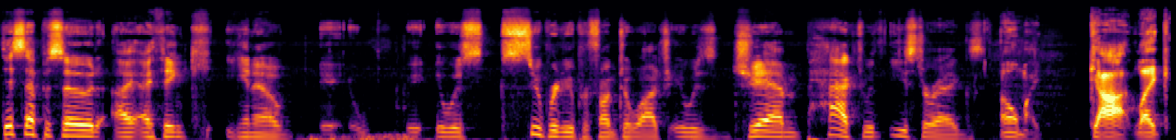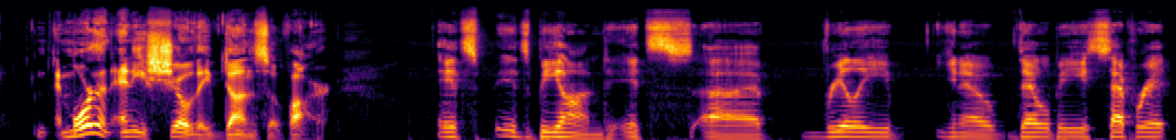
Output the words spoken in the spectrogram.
this episode, I, I think you know, it, it, it was super duper fun to watch. It was jam packed with Easter eggs. Oh my god! Like more than any show they've done so far. It's it's beyond. It's uh really you know there will be separate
